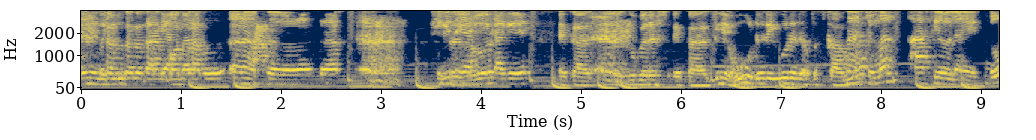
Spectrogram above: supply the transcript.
ini baju kontrak. baru Gitu ya? EKG EKG gue beres EKG ya udah dari gue udah dapet Nah, kamar cuman hasilnya itu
